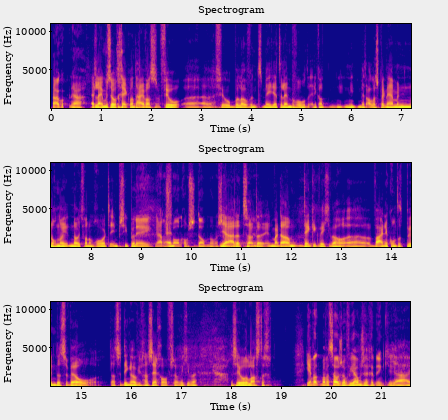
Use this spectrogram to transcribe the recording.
Nou, ik- ja. Het lijkt me zo gek, want hij was veel, eh, veelbelovend mediatalent bijvoorbeeld. En ik had ni- niet met alle respect naar hem, maar nog nooit, nooit van hem gehoord in principe. Nee, ja, dat was En- vooral in Amsterdam dan Ja, dat, zou, Ja. dat- maar daarom denk ik, weet je wel, eh, wanneer komt het punt dat ze wel dat ze dingen over je gaan zeggen of zo, weet je wel. Dat is heel lastig. Ja, wat, maar wat zouden ze over jou zeggen, denk je? Ja,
